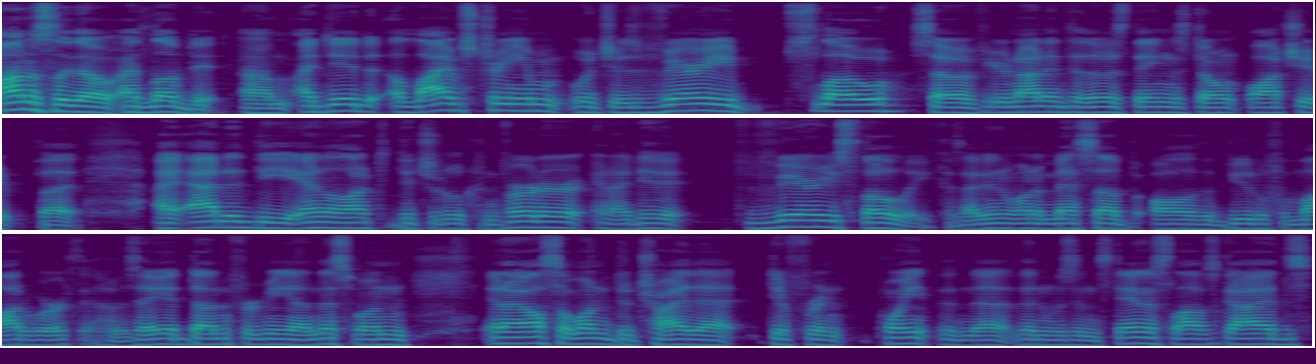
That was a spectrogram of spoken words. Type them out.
Honestly, though, I loved it. Um, I did a live stream, which was very slow. So if you're not into those things, don't watch it. But I added the analog to digital converter and I did it very slowly because I didn't want to mess up all of the beautiful mod work that Jose had done for me on this one. And I also wanted to try that different point than, the, than was in Stanislav's guides.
